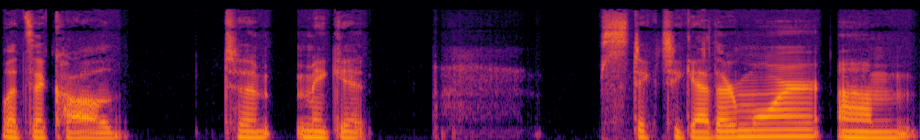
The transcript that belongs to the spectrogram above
what's it called? To make it stick together more. Um,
